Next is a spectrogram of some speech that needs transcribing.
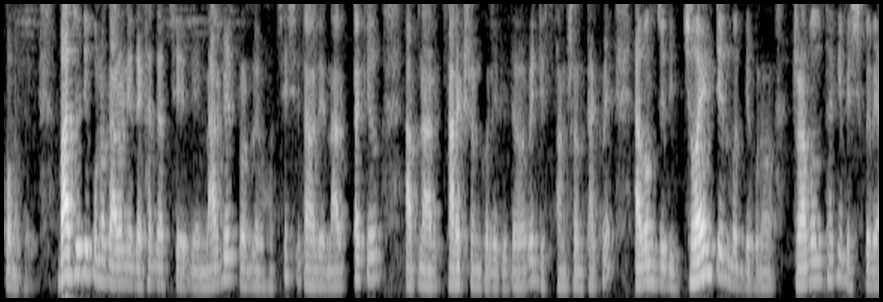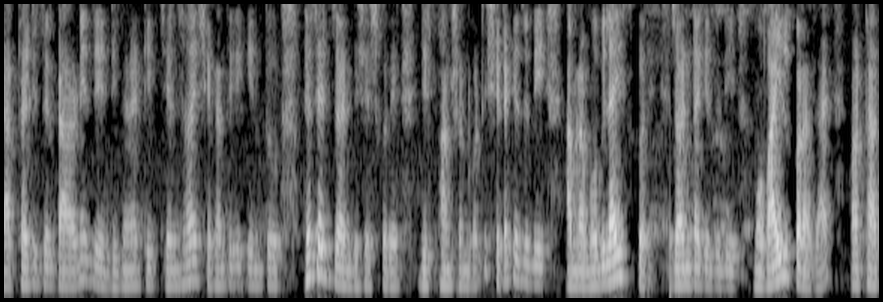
কমে যাবে। বা যদি কোনো কারণে দেখা যাচ্ছে যে নার্ভের প্রবলেম হচ্ছে, সে তাহলে নার্ভটাকেও আপনার কারেকশন করে দিতে হবে, ডিসফাংশন থাকলে এবং যদি জয়েন্টের মধ্যে কোনো ট্রাবল থাকে, বিশেষ করে আর্থাইটিসের কারণে যে ডিজেনারেটিভ চেঞ্জ হয়, সেখান থেকে কিন্তু ফেসের জয়েন্ট বিশেষ করে ডিসফাংশন ঘটে, সেটাকে যদি আমরা মোবিলাইজ করে জয়েন্টটাকে যদি মোবাইল করা যায়, অর্থাৎ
